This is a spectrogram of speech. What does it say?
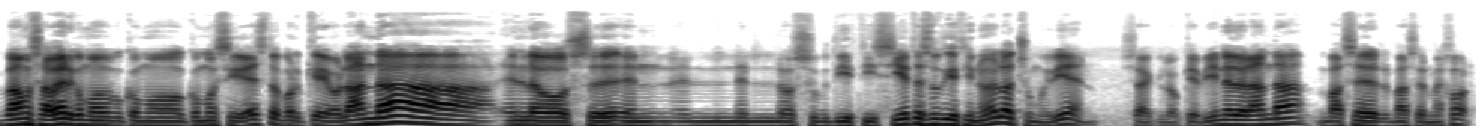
vamos a ver cómo, cómo, cómo sigue esto, porque Holanda en los, eh, en, los sub-17, sub-19 lo ha hecho muy bien. O sea, que lo que viene de Holanda va a ser, va a ser mejor.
